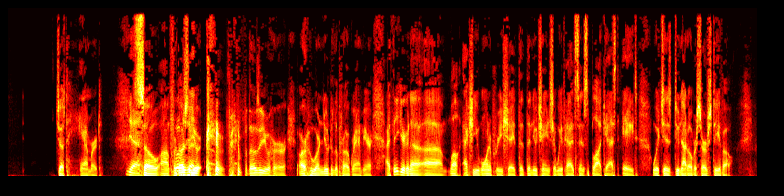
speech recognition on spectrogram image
just hammered. Yeah. So um, for What those of you, for those of you who are or who are new to the program here, I think you're gonna, um, well, actually, you won't appreciate the, the new change that we've had since Blogcast Eight, which is do not overserve Stevo.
